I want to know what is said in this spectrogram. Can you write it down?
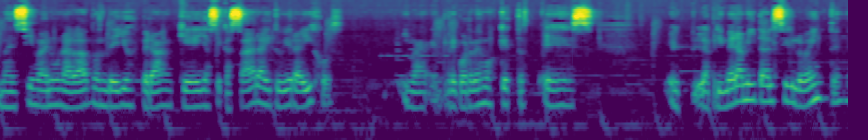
más encima en una edad donde ellos esperaban que ella se casara y tuviera hijos y recordemos que esto es la primera mitad del siglo XX,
